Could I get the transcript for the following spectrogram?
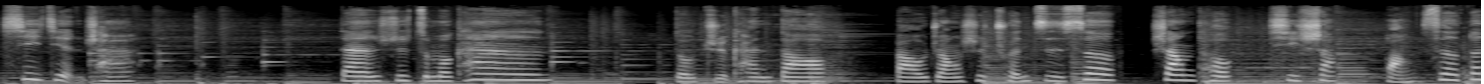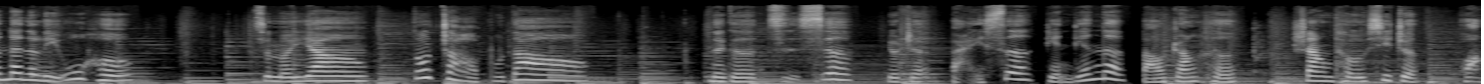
细检查。但是怎么看，都只看到包装是纯紫色，上头系上黄色缎带的礼物盒。怎么样都找不到那个紫色有着白色点点的包装盒，上头系着黄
